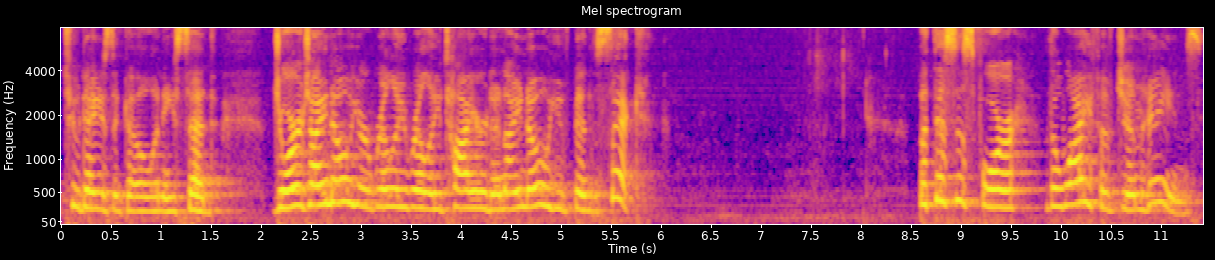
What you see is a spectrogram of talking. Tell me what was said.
two days ago, and he said, George, I know you're really, really tired, and I know you've been sick. But this is for the wife of Jim Haynes.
